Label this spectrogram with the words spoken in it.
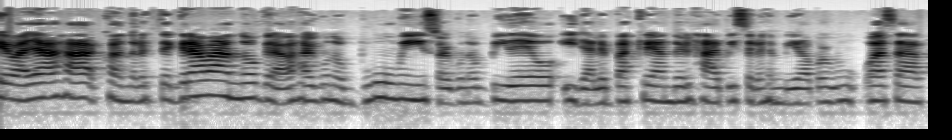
que vayas a, cuando lo estés grabando, grabas algunos boomies o algunos videos y ya les vas creando el hype y se los envías por WhatsApp.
